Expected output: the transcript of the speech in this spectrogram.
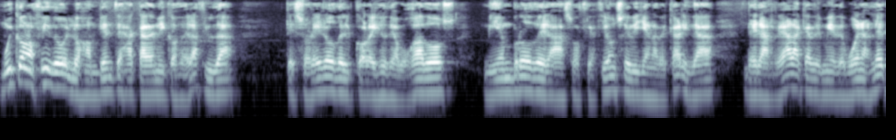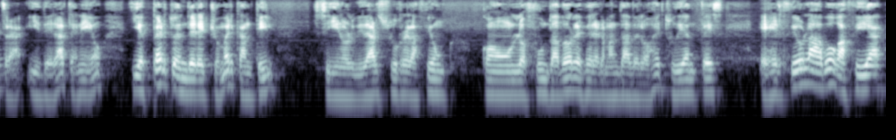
Muy conocido en los ambientes académicos de la ciudad, tesorero del Colegio de Abogados, miembro de la Asociación Sevillana de Caridad, de la Real Academia de Buenas Letras y del Ateneo, y experto en Derecho Mercantil, sin olvidar su relación con los fundadores de la Hermandad de los Estudiantes, ejerció la abogacía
